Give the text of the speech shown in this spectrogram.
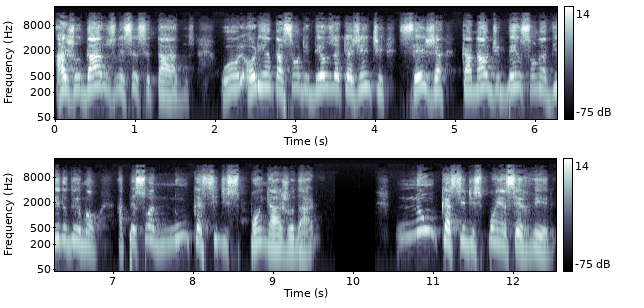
ajudar os necessitados. A orientação de Deus é que a gente seja canal de bênção na vida do irmão. A pessoa nunca se dispõe a ajudar, nunca se dispõe a servir.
